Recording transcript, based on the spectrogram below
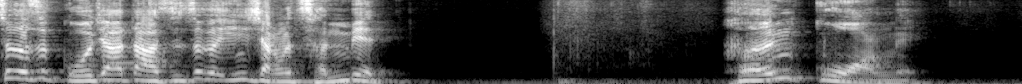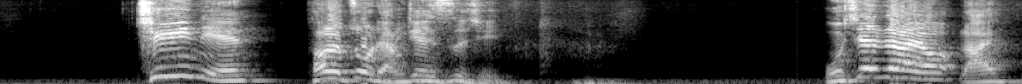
这个是国家大事，这个影响的层面很广诶。七年，他要做两件事情。我现在哦，来，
